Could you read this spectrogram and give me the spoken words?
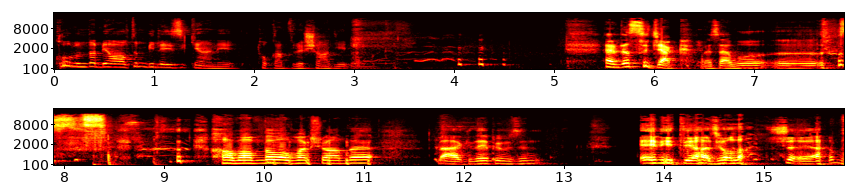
Kolunda bir altın bilezik yani Tokat Reşadiyeli olmak. Hem de sıcak. Mesela bu e, hamamda olmak şu anda belki de hepimizin en ihtiyacı olan şey yani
